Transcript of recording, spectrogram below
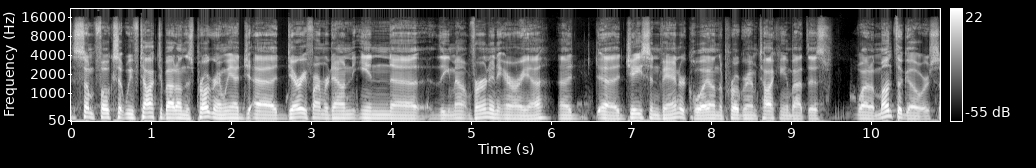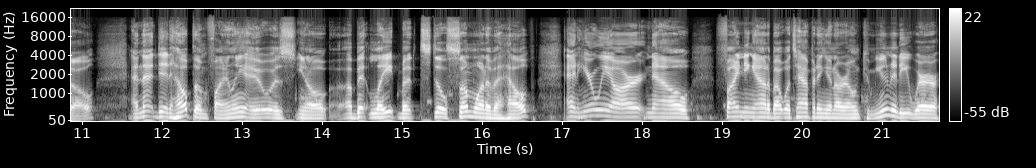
some folks that we've talked about on this program. We had a uh, dairy farmer down in uh, the Mount Vernon area, uh, uh, Jason Vander Kooy, on the program talking about this what a month ago or so, and that did help them finally. It was you know a bit late, but still somewhat of a help. And here we are now finding out about what's happening in our own community where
